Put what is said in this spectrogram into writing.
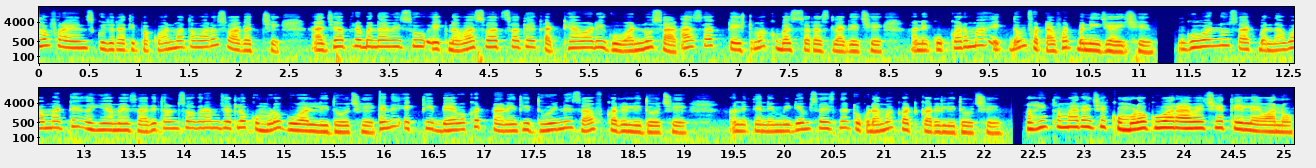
હેલો ફ્રેન્ડ્સ, ગુજરાતી પકવાનમાં તમારું સ્વાગત છે. આજે આપણે બનાવીશું એક નવા સ્વાદ સાથે કાઠિયાવાડી ગુવારનું શાક. આ શાક ટેસ્ટમાં ખૂબ જ સરસ લાગે છે અને કુકરમાં એકદમ ફટાફટ બની જાય છે. ગુવારનું શાક બનાવવા માટે અહીંયા મેં સાડી ત્રણસો ગ્રામ જેટલો કુમળો ગુવાર લીધો છે. તેને એકથી બે વખત પાણીથી ધોઈને સાફ કરી લીધો છે. અને તેને મીડિયમ સાઇઝના ટુકડામાં કટ કરી લીધો છે. અહીં તમારે જે કુમળો ગુવાર આવે છે તે લેવાનો,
